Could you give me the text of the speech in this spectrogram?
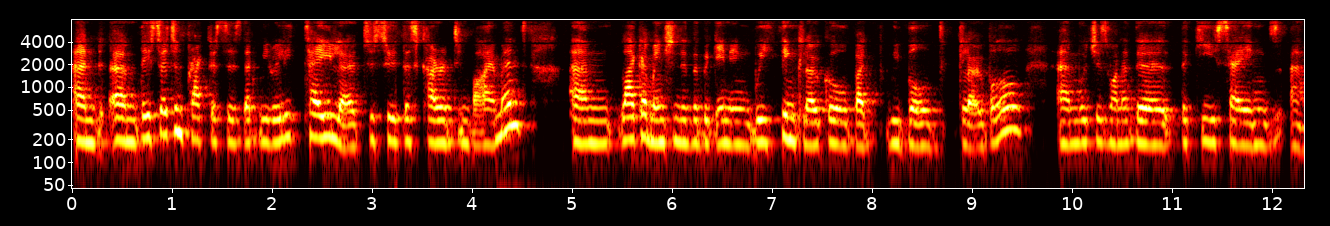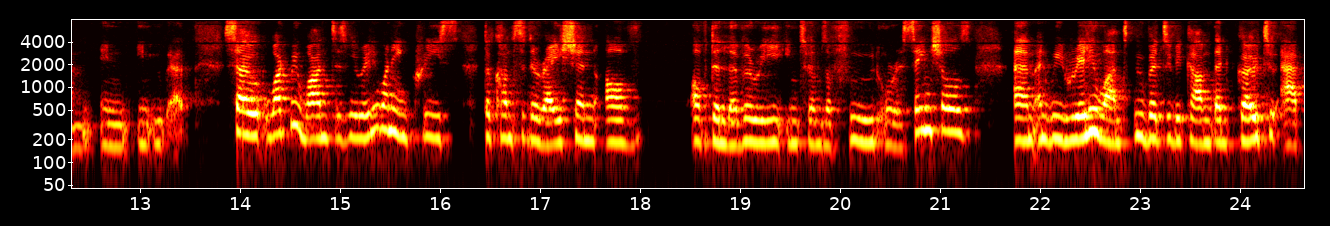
And um, there's certain practices that we really tailor to suit this current environment. Um, like I mentioned in the beginning, we think local, but we build global, um, which is one of the, the key sayings um, in, in Uber. So what we want is we really want to increase the consideration of of delivery in terms of food or essentials. Um, and we really want Uber to become that go-to app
